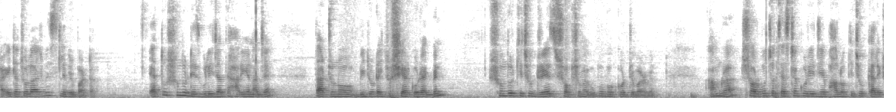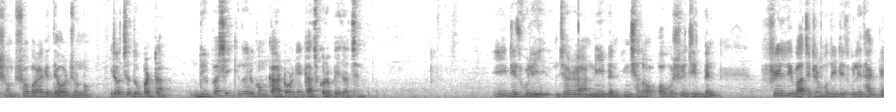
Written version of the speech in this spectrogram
আর এটা চলে আসবে স্লিভের পার্টটা এত সুন্দর ড্রেসগুলি যাতে হারিয়ে না যায়, তার জন্য ভিডিওটা একটু শেয়ার করে রাখবেন। সুন্দর কিছু ড্রেস সবসময় উপভোগ করতে পারবেন। আমরা সর্বোচ্চ চেষ্টা করি যে ভালো কিছু কালেকশন সবার আগে দেওয়ার জন্য। এটা হচ্ছে দোপাট্টা। দুই পাশেই কিন্তু এরকম কার্টওয়ার্কের কাজ করে পেয়ে যাচ্ছেন। এই ড্রেসগুলি যারা নিবেন, ইনশাল্লাহ অবশ্যই জিতবেন। ফ্রেন্ডলি বাজেটের মধ্যে ড্রেসগুলি থাকবে।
